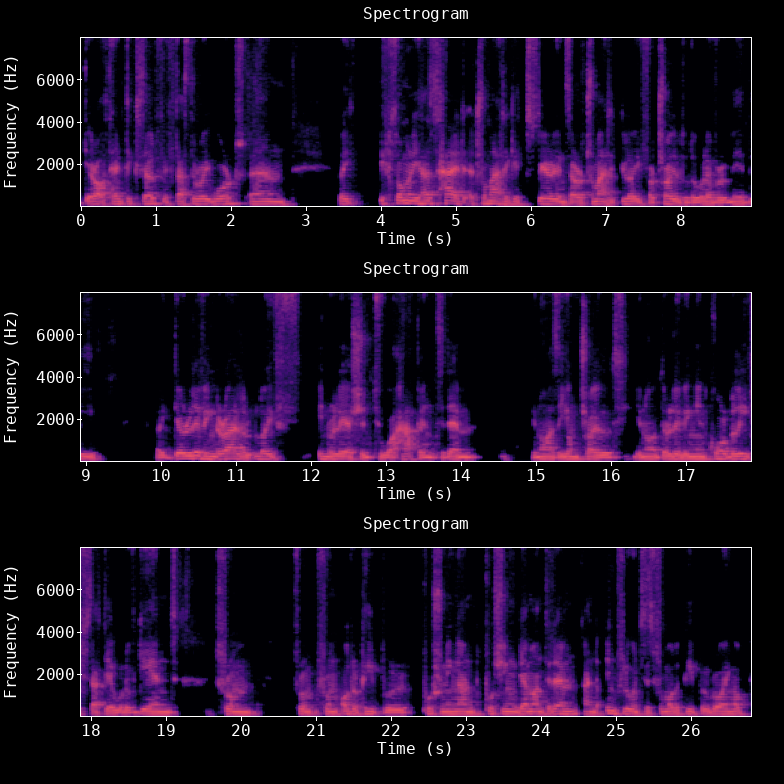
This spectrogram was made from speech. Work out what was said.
their authentic self, if that's the right word, um, like if somebody has had a traumatic experience or a traumatic life or childhood or whatever it may be, like they're living their adult life in relation to what happened to them you know, as a young child, you know, they're living in core beliefs that they would have gained from from from other people pushing and pushing them onto them and influences from other people growing up.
